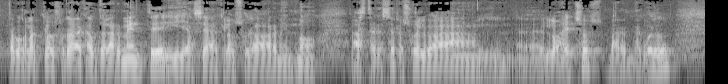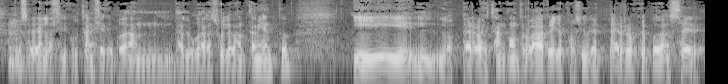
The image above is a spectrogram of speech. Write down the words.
está clausurada cautelarmente y ya se ha clausurado ahora mismo hasta que se resuelvan eh, los hechos, ¿de acuerdo? O se den las circunstancias que puedan dar lugar a su levantamiento. Y los perros están controlados, aquellos posibles perros que puedan ser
